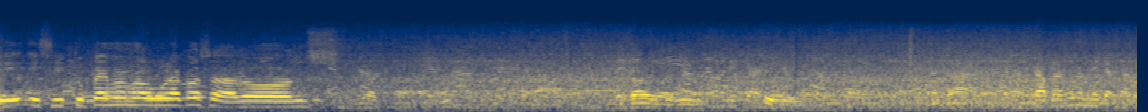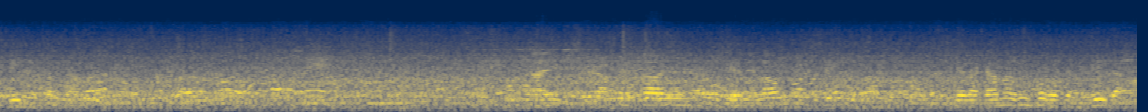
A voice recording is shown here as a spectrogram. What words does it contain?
i, I si topem amb alguna cosa, doncs... Sí, sí. Les cames una mica senzilles per. Ahí se aprieta un poco en el agua, sí. que la cama es un poco sencilla, ¿no?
